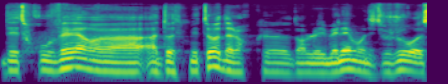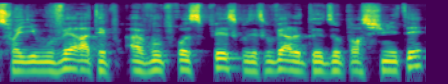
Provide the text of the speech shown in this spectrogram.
d'être ouvert euh, à, d'autres méthodes, alors que dans le MLM, on dit toujours soyez ouvert à, vos prospects, est-ce que vous êtes ouvert à des opportunités?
